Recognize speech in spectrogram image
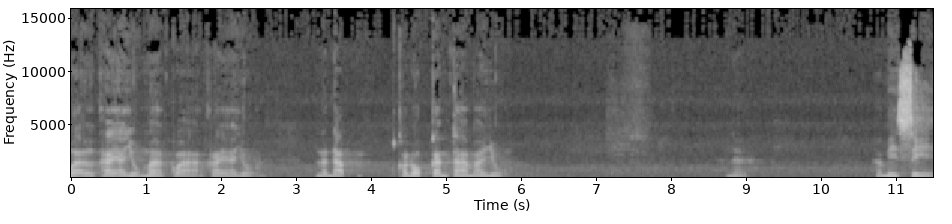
ว่าเออใครอายุมากกว่า ใครอายุ ระดับเคารพกันตามอายุนะ ถ้ามีศีล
